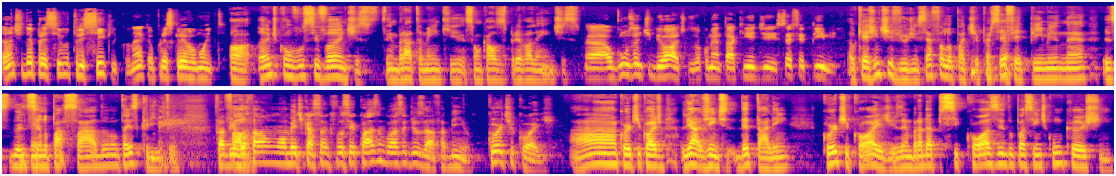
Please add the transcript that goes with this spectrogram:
Antidepressivo tricíclico, né? Que eu prescrevo muito. Ó, anticonvulsivantes, lembrar também que são causas prevalentes. Uh, alguns antibióticos, vou comentar aqui de cefepime. O que a gente viu de encefalopatia por cefepime, né? Esse, ano passado não está escrito. Fabinho, Fala. vou falar uma medicação que você quase não gosta de usar, Fabinho. Corticoide. Ah, corticoide. Aliás, gente, detalhe, hein? Corticoide, lembrar da psicose do paciente com Cushing.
